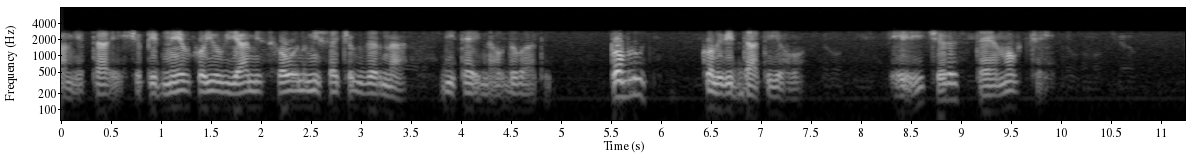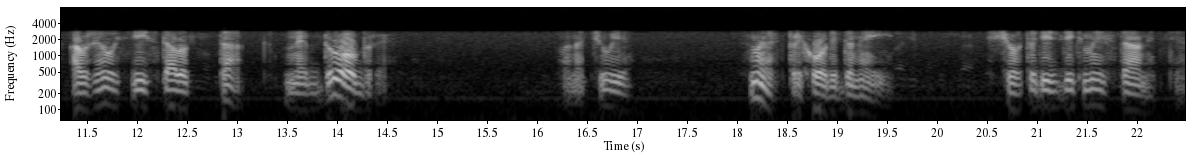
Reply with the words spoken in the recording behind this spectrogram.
Пам'ятає, що під нивкою в ямі сховано мішечок зерна дітей нагодувати. Помруть, коли віддати його. І через те мовчить. А вже ось їй стало так недобре. Вона чує, смерть приходить до неї. Що тоді з дітьми станеться?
